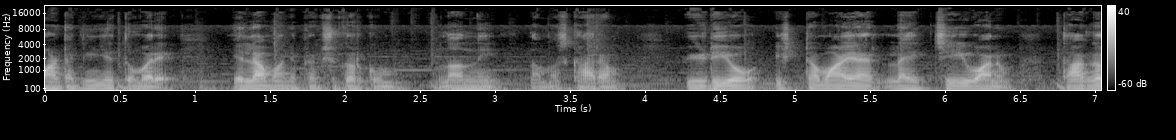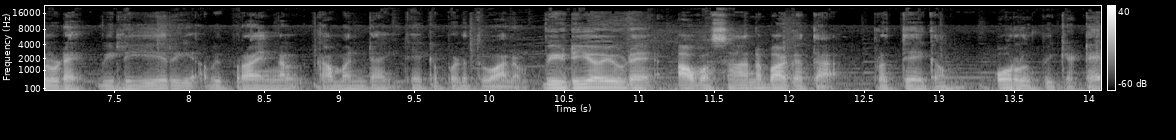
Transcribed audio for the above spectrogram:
മടങ്ങിയെത്തും വരെ എല്ലാ മാന്യപ്രേക്ഷകർക്കും നന്ദി നമസ്കാരം. വീഡിയോ ഇഷ്ടമായാൽ ലൈക്ക് ചെയ്യുവാനും താങ്കളുടെ വിലയേറിയ അഭിപ്രായങ്ങൾ കമന്റായി രേഖപ്പെടുത്തുവാനും. വീഡിയോയുടെ അവസാന ഭാഗത്ത് പ്രത്യേകം ഓർമ്മിപ്പിക്കട്ടെ.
